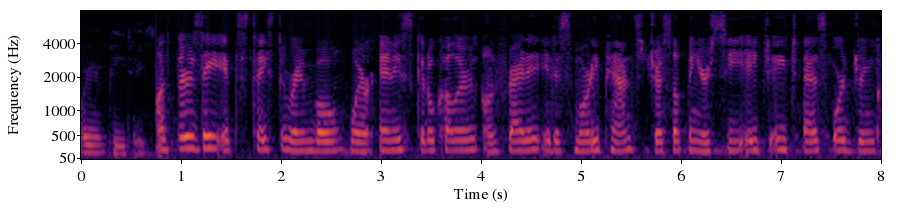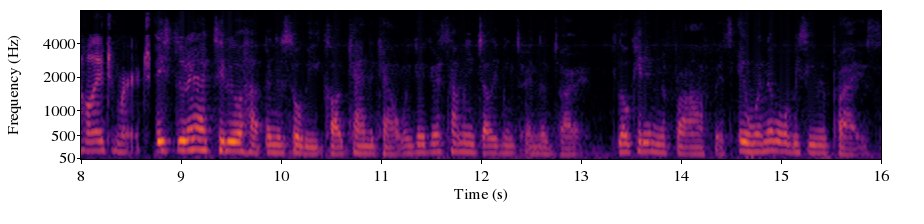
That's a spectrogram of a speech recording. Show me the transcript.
Wear your PJs. On Thursday, it's Taste the Rainbow. Wear any Skittle colors. On Friday, it is Smarty Pants. Dress up in your CHHS or Dream College merch. A student activity will happen this whole week called Candy Count, where you guess how many jelly beans are in the jar. Located in the front office. A winner will receive a prize.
